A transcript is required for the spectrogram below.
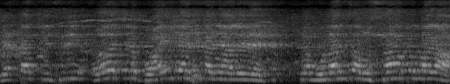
इयत्ता तिसरी अ चे बॉईल या ठिकाणी आलेले आहेत. त्या मुलांचा उत्साह पण बघा.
